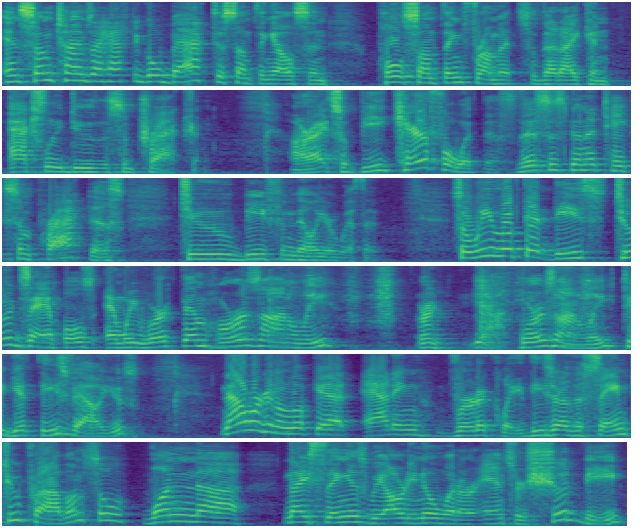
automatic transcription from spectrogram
And sometimes I have to go back to something else and pull something from it so that I can actually do the subtraction. All right, so be careful with this. This is going to take some practice to be familiar with it. So we looked at these two examples, and we worked them horizontally, or yeah, horizontally to get these values. Now we're going to look at adding vertically. These are the same two problems. So one uh, nice thing is we already know what our answer should be.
